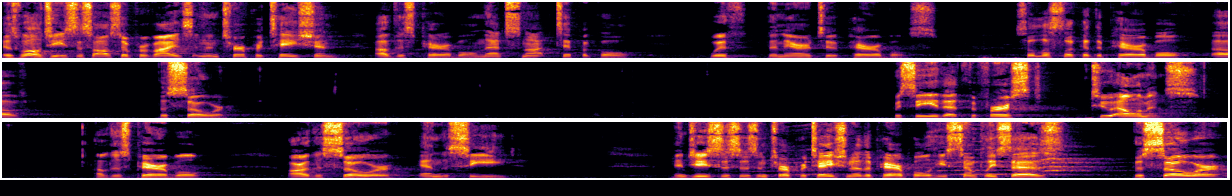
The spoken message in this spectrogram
As well, Jesus also provides an interpretation of this parable, and that's not typical with the narrative parables. So let's look at the parable of the sower. We see that the first two elements of this parable are the sower and the seed. In Jesus' interpretation of the parable, he simply says, The sower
